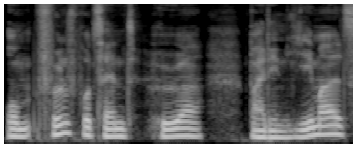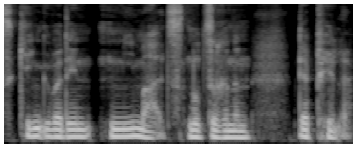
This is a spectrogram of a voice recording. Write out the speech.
um fünf Prozent höher bei den jemals gegenüber den niemals Nutzerinnen der Pille.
